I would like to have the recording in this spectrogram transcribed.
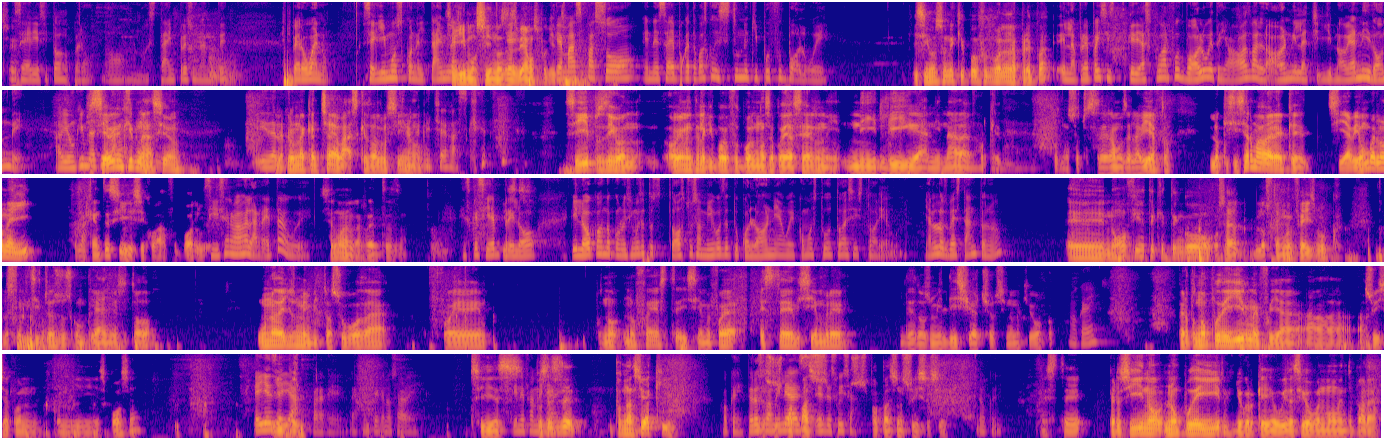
series y todo, pero no, no, está impresionante. Pero bueno, Seguimos con el timeline. Seguimos, sí, nos desviamos poquito. ¿Qué más pasó en esa época? ¿Te acuerdas cuando hiciste un equipo de fútbol, güey? Hicimos un equipo de fútbol en la prepa. En la prepa hiciste, querías jugar fútbol, güey, te llevabas balón y, la no había ni dónde. Había un gimnasio. sí, había un gimnasio. Y de repente. una cancha de básquet o algo así, ¿no? Una cancha de básquet. Sí, pues digo, obviamente el equipo de fútbol no se podía hacer ni, ni liga ni nada, pues porque pues nosotros éramos del abierto. Lo que sí se armaba era que si había un balón ahí, pues la gente sí, sí jugaba fútbol, güey. Sí, se armaba la reta, güey. Se armaban las retas, Es que siempre, y luego, y luego cuando conocimos a todos tus amigos de tu colonia, güey, ¿cómo estuvo toda esa historia, güey? Ya no los ves tanto, ¿no? Eh, no, fíjate que tengo, o sea, los tengo en Facebook, los felicito en sus cumpleaños y todo. Uno de ellos me invitó a su boda, fue, pues no, no fue este diciembre, fue este diciembre de 2018, si no me equivoco. Ok. Pero pues no pude ir, me fui a, a, Suiza con, con, mi esposa. Ella es de allá, pues para que la gente que no sabe. Sí, es. ¿Tiene pues, familia? Pues, pues nació aquí. Ok, pero, su familia es, de Suiza. Sus papás son suizos, sí. Ok. Este, pero sí, no, no pude ir. Yo creo que hubiera sido buen momento para,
